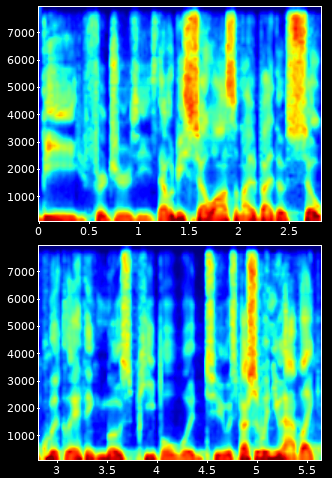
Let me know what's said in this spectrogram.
be for jerseys. That would be so awesome. I would buy those so quickly. I think most people would too, especially when you have like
